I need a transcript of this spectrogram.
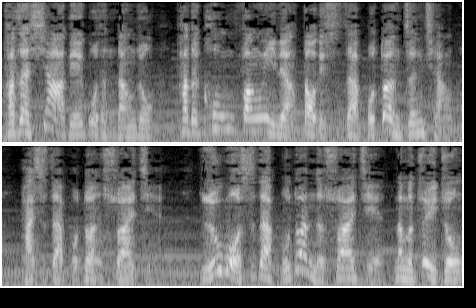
它在下跌过程当中，它的空方力量到底是在不断增强，还是在不断衰竭？如果是在不断的衰竭，那么最终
